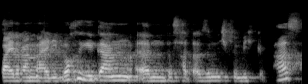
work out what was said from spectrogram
zwei, dreimal die Woche gegangen. Ähm, das hat also nicht für mich gepasst.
